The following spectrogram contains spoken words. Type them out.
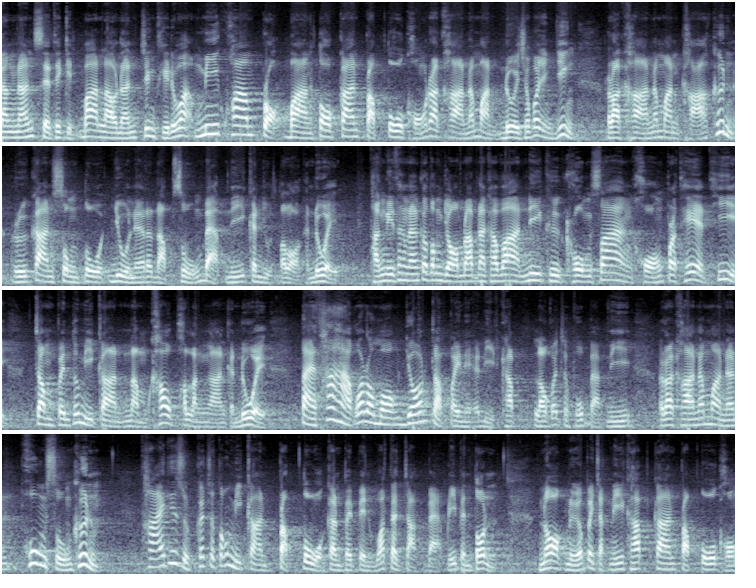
ดังนั้นเศรษฐกิจบ้านเรานั้น จึงถือได้ว่ามีความเปราะบางต่อการปรับตัวของราคาน้ำมัน โดยเฉพาะอย่างยิ่ง ราคาน้ำมันขาขึ้น หรือการทรงตัวอยู่ในระดับสูงแบบนี้กันอยู่ตลอดกันด้วยทั้งนี้ทั้งนั้นก็ต้องยอมรับนะครับว่านี่คือโครงสร้างของประเทศที่จำเป็นต้องมีการนำเข้าพลังงานกันด้วย แต่ถ้าหากว่าเรามองย้อนกลับไปในอดีตครับ เราก็จะพบแบบนี้ ราคาน้ำมันนั้นพุ่งสูงขึ้น ท้ายที่สุดก็จะต้องมีการปรับตัวกันไปเป็นวัตจักรแบบนี้เป็นต้น นอกเหนือไปจากนี้ครับ การปรับตัวของ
